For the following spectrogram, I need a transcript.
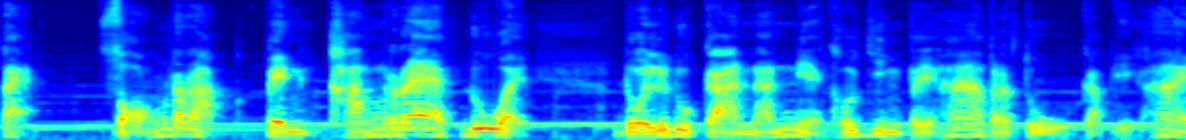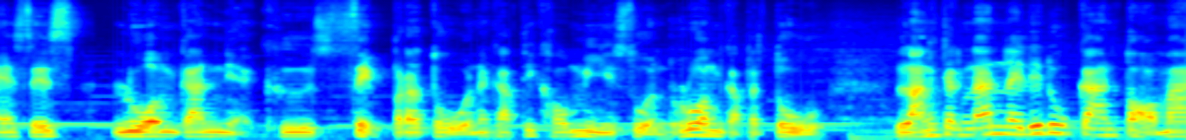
แตะ2หลักเป็นครั้งแรกด้วย โดยฤดูกาลนั้นเนี่ยเขายิงไป 5 ประตูกับอีก 5 แอสซิสรวมกันเนี่ยคือ 10 ประตูนะครับที่เขามีส่วนร่วมกับประตู หลังจากนั้นในฤดูกาลต่อมา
